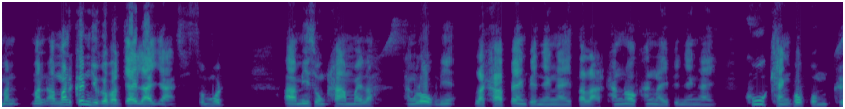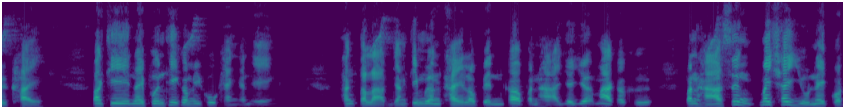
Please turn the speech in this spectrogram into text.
มันมันมันขึ้นอยู่กับปัจจัยหลายอย่าง สมมุติอ่ามีสงครามไหมล่ะ ทั้งโลกนี้ ราคาแป้งเป็นยังไง ตลาดข้างนอกข้างในเป็นยังไง คู่แข่งพวกผมคือใคร บางทีในพื้นที่ก็มีคู่แข่งกันเอง ทั้งตลาดอย่างที่เมืองไทยเราเป็นก็ปัญหาเยอะๆมากก็คือ ปัญหาซึ่งไม่ใช่อยู่ในกฎ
